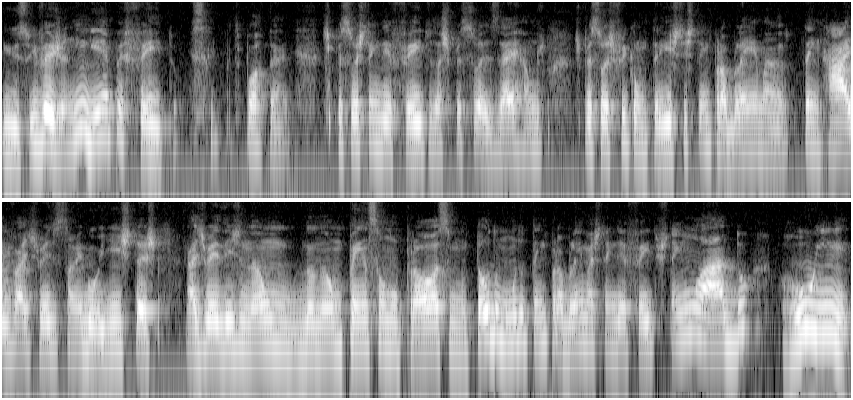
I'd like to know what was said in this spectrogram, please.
isso. E veja, ninguém é perfeito. Isso é muito importante. As pessoas têm defeitos, as pessoas erram, as pessoas ficam tristes, têm problemas, têm raiva, às vezes são egoístas, às vezes não, não, não pensam no próximo. Todo mundo tem problemas, tem defeitos, tem um lado ruim.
